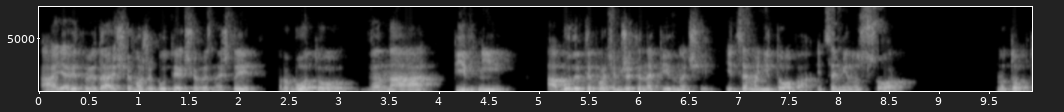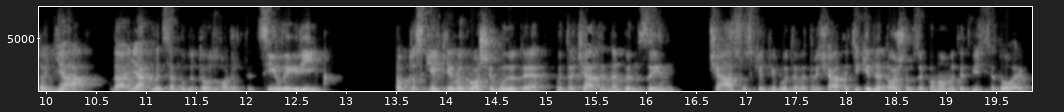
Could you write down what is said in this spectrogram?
А я відповідаю, що може бути, якщо ви знайшли роботу на півдні, а будете потім жити на півночі, і це Манітоба, і це мінус 40. Ну тобто, як? Да? Як ви це будете узгоджувати? Цілий рік. Тобто, скільки ви грошей будете витрачати на бензин, часу, скільки будете витрачати, тільки для того, щоб зекономити 200 доларів.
